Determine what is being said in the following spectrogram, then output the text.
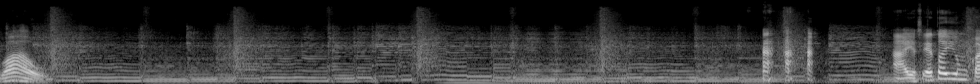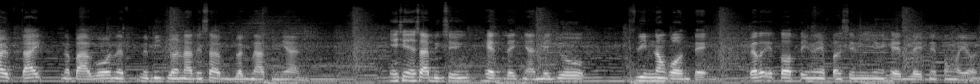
Wow! Ayos. Ito yung carb type na bago na, na video natin sa vlog natin yan. Yung sinasabi ko yung headlight niyan, medyo slim ng konti. Pero ito, tingnan niyo, pansin niyo yung headlight nito ngayon.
